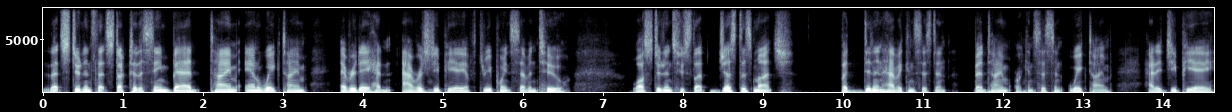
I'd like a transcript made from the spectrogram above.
that students that stuck to the same bed time and wake time every day had an average GPA of 3.72, while students who slept just as much but didn't have a consistent bedtime or consistent wake time had a GPA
